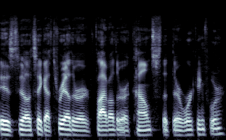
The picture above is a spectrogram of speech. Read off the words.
is, uh, let's say, got three other or five other accounts that they're working for?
